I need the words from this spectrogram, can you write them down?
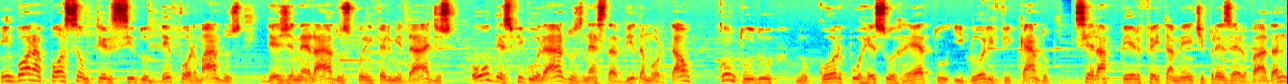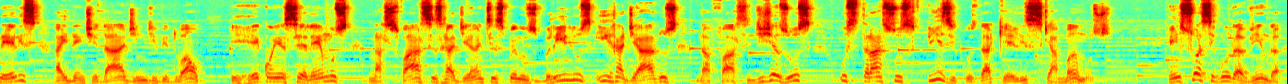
Embora possam ter sido deformados, degenerados por enfermidades ou desfigurados nesta vida mortal, contudo, no corpo ressurreto e glorificado, será perfeitamente preservada neles a identidade individual e reconheceremos nas faces radiantes pelos brilhos irradiados da face de Jesus os traços físicos daqueles que amamos. Em sua segunda vinda,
